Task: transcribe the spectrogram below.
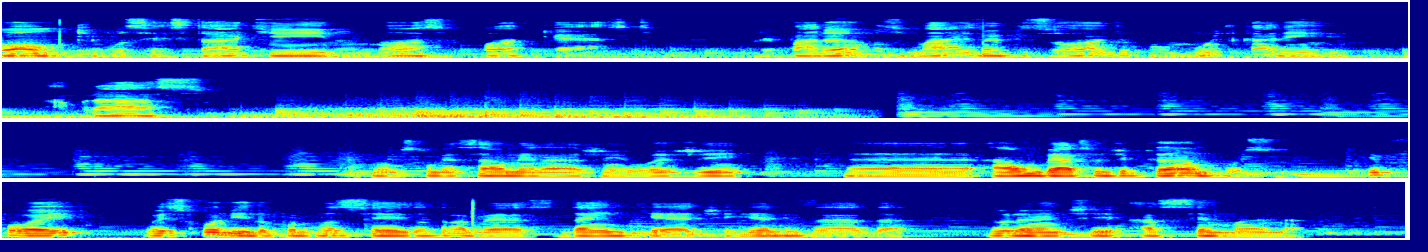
bom que você está aqui no nosso podcast. Preparamos mais um episódio com muito carinho. Abraço. Vamos começar a homenagem hoje é, a Humberto de Campos, que foi o escolhido por vocês através da enquete realizada durante a semana.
